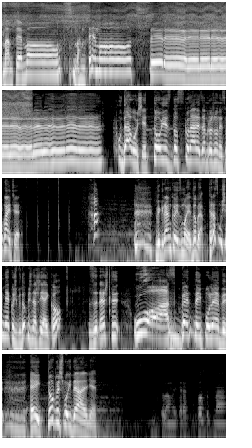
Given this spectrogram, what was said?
Mam tę moc, mam tę moc. Udało się, to jest doskonale zamrożone. Słuchajcie. Ha! Wygranko jest moje. Dobra, teraz musimy jakoś wydobyć nasze jajko z reszty... Ła, zbędnej polewy. Ej, to wyszło idealnie. Tu mamy teraz sposób na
